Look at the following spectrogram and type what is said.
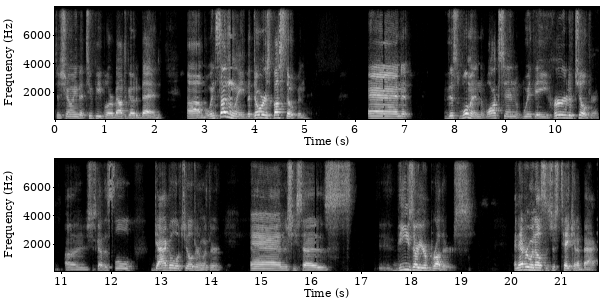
to showing that two people are about to go to bed. Um, when suddenly the door is bust open and this woman walks in with a herd of children. Uh, she's got this little gaggle of children with her. And she says, These are your brothers. And everyone else is just taken aback,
